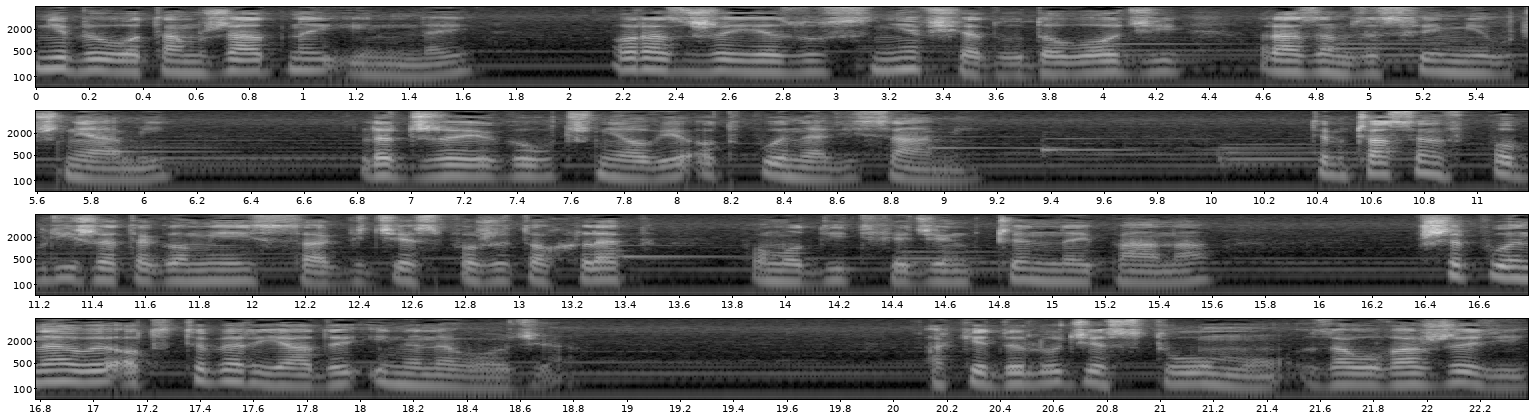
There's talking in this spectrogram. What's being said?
nie było tam żadnej innej oraz że Jezus nie wsiadł do łodzi razem ze swymi uczniami, lecz że jego uczniowie odpłynęli sami. Tymczasem w pobliże tego miejsca, gdzie spożyto chleb po modlitwie dziękczynnej Pana, przypłynęły od Tyberiady inne łodzie. A kiedy ludzie z tłumu zauważyli,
